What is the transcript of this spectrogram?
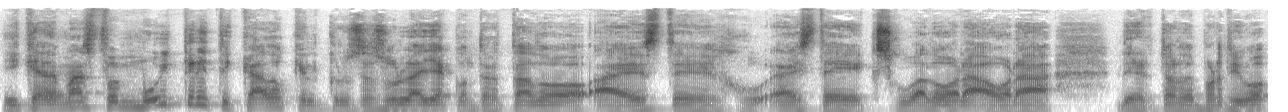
y que además fue muy criticado que el Cruz Azul haya contratado a este, a este exjugador, ahora director deportivo,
